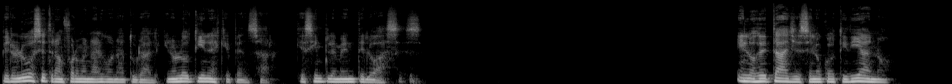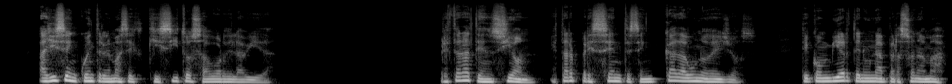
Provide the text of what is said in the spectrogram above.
pero luego se transforma en algo natural, que no lo tienes que pensar, que simplemente lo haces. En los detalles, en lo cotidiano, allí se encuentra el más exquisito sabor de la vida. Prestar atención, estar presentes en cada uno de ellos, te convierte en una persona más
